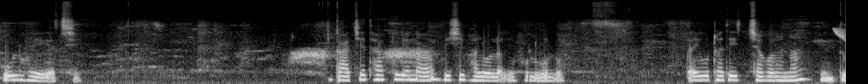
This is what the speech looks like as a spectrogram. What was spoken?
ফুল হয়ে গেছে। গাছে থাকলে না বেশি ভালো লাগে ফুলগুলো। তাই উঠাতে ইচ্ছা করে না, কিন্তু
